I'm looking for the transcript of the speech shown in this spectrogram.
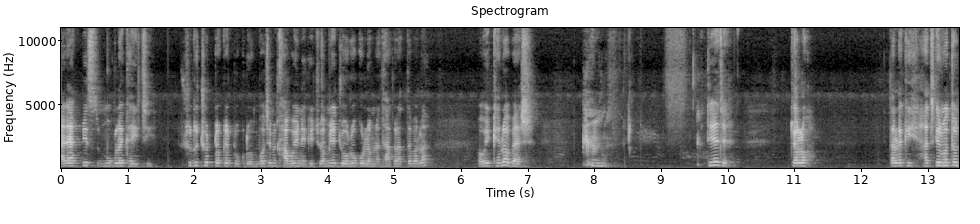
আর এক পিস মুগলাই খাইছি শুধু ছোট্ট একটা টুকরো। বলছে, আমি খাবোই না কিছু। আমি জোরও করলাম না। থাক, রাত্রেবেলা। ওই খেলো, ব্যাস। ঠিক আছে? চলো। তাহলে কি, আজকের মতন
